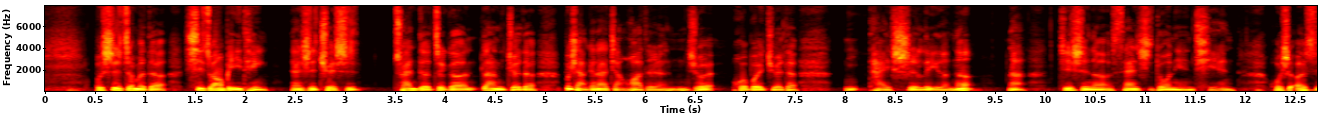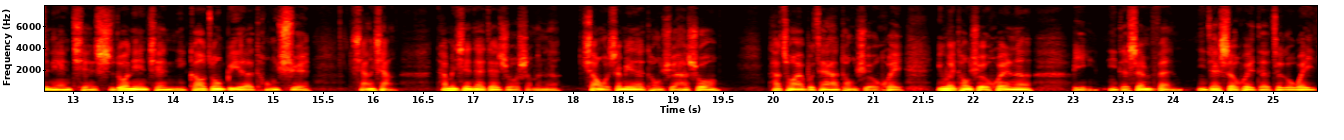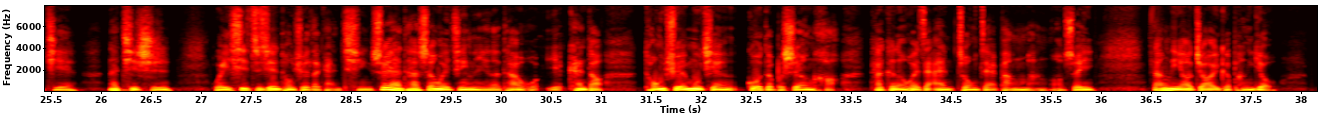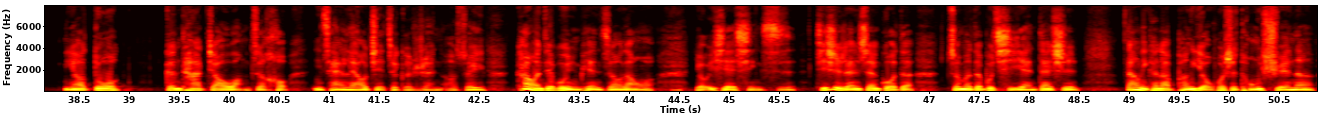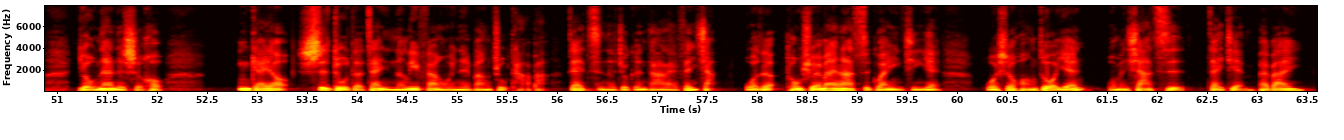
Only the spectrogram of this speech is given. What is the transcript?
不是这么的西装笔挺，但是却是穿的这个让你觉得不想跟他讲话的人，你就会会不会觉得你太势利了呢？那即使呢，三十多年前，或是二十年前、十多年前，你高中毕业的同学，想想他们现在在做什么呢？像我身边的同学，他说。他从来不参加同学会，因为同学会呢，比你的身份、你在社会的这个位阶，那其实维系之间同学的感情。虽然他身为经理呢，他我也看到同学目前过得不是很好，他可能会在暗中在帮忙哦。所以，当你要交一个朋友，你要多。跟他交往之后，你才了解这个人啊。所以看完这部影片之后，让我有一些醒思。即使人生过得怎么的不起眼，但是当你看到朋友或是同学呢有难的时候，应该要适度的在你能力范围内帮助他吧。在此呢，就跟大家来分享我的同学麦纳斯观影经验。我是黄作言，我们下次再见，拜拜。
